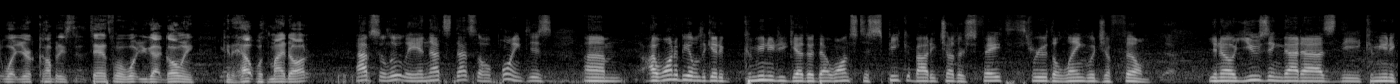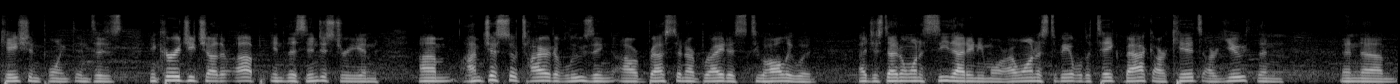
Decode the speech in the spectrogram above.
what your company stands for, what you got going, can help with my daughter? Absolutely, and that's that's the whole point. Is um, I want to be able to get a community together that wants to speak about each other's faith through the language of film. Yeah. You know, using that as the communication point and to encourage each other up into this industry and um, I'm just so tired of losing our best and our brightest to Hollywood. I just I don't want to see that anymore. I want us to be able to take back our kids, our youth, and and um,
